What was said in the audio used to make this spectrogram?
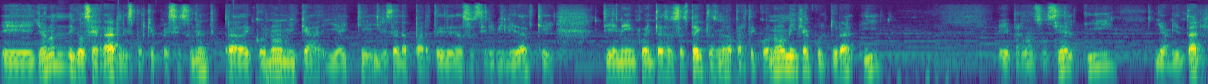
eh, yo no digo cerrarles porque pues es una entrada económica y hay que irse a la parte de la sostenibilidad que tiene en cuenta esos aspectos, ¿no? La parte económica, cultural y, eh, perdón, social y, y, ambiental.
